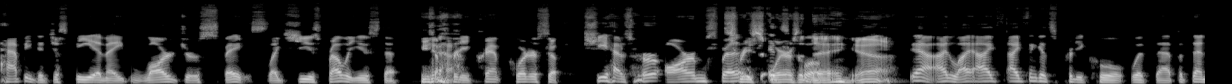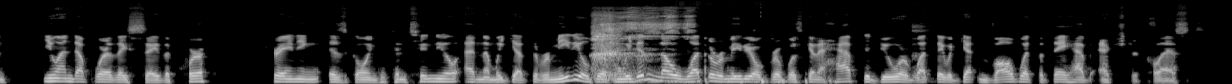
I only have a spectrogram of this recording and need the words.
happy to just be in a larger space. Like she's probably used to some pretty cramped quarters, so she has her arms spread. three squares cool a day. Yeah, yeah, I like. I I think it's pretty cool with that. But then you end up where they say the quirk training is going to continue, and then we get the remedial group, and we didn't know what the remedial group was going to have to do or what they would get involved with, but they have extra classes.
